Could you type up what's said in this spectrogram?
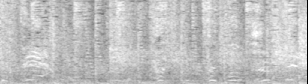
wins. Round two. Fight.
